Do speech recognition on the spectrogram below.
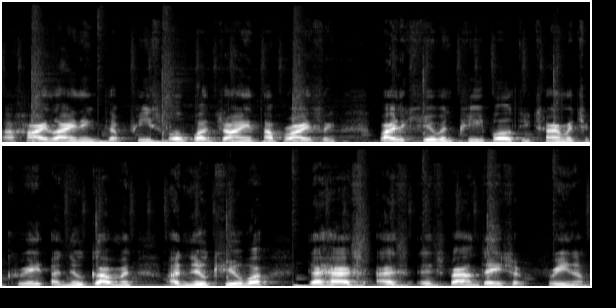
highlighting the peaceful but giant uprising by the Cuban people determined to create a new government, a new Cuba that has as its foundation freedom.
